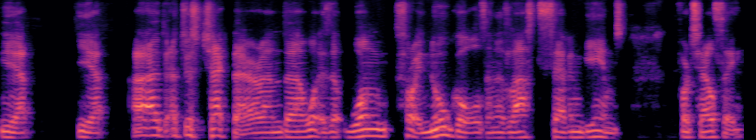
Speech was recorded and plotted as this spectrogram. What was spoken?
Yeah, yeah. I, I just checked there, and uh, what is it? One, sorry, no goals in his last seven games for Chelsea.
